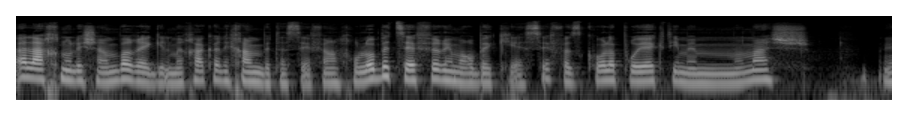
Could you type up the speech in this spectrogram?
הלכנו לשם ברגל, מרחק הליכה מבית הספר. אנחנו לא בית ספר עם הרבה כסף, אז כל הפרויקטים הם ממש אה,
